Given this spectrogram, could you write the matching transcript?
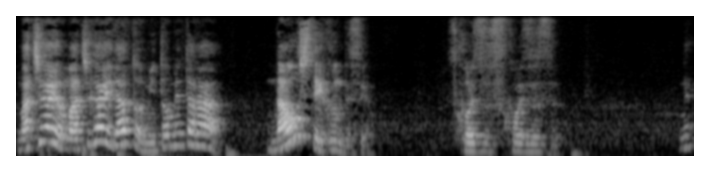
間違いを間違いだと認めたら直していくんですよ。少しずつ少しずつ。ね。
